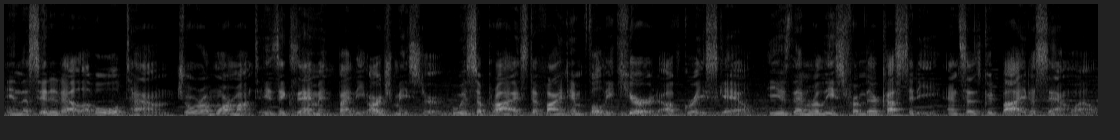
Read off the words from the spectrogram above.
In the citadel of Old Town, Jorah Mormont is examined by the Archmaester, who is surprised to find him fully cured of greyscale. He is then released from their custody and says goodbye to Samwell.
